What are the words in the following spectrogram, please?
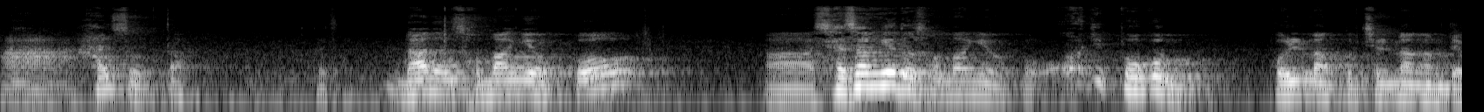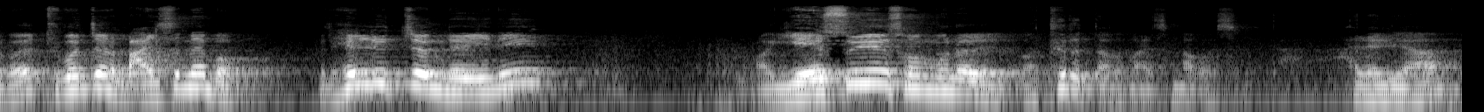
아, 할 수 없다. 나는 소망이 없고, 아, 세상에도 소망이 없고, 오직 복음 보일 만큼 절망하면 되고요. 두 번째는 말씀. 그래서 헬류적 여인이 어, 예수의 소문을 어, 들었다고 말씀하고 있습니다. 할렐루야.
